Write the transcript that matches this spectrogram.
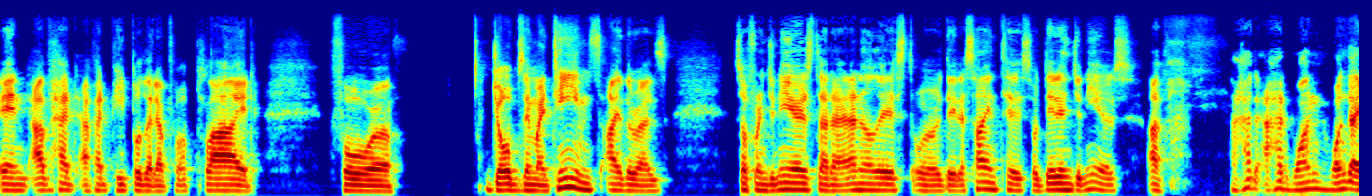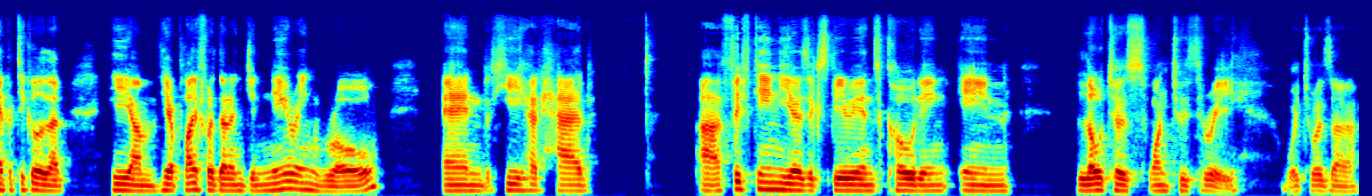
And i've had i've had people that have applied for jobs in my teams either as software engineers data analysts or data scientists or data engineers. I've i had i had one one guy in particular that he um he applied for that engineering role and he had had uh, 15 years experience coding in Lotus 123, which was a,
